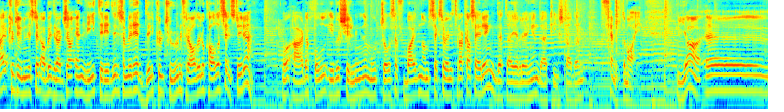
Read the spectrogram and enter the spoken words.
Er kulturminister Abid Raja en hvit ridder som redder kulturen fra det lokale selvstyret? Og er det hold i beskyldningene mot Joseph Biden om seksuell trakassering? Dette er Gjevrøy-gjengen. Det er tirsdag den 5. mai. Ja eh,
